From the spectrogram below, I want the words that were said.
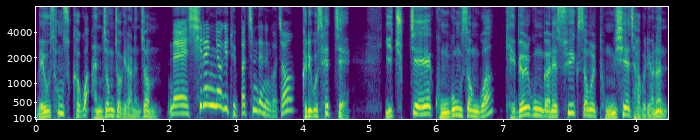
매우 성숙하고 안정적이라는 점. 네, 실행력이 뒷받침되는 거죠. 그리고 셋째, 이 축제의 공공성과 개별 공간의 수익성을 동시에 잡으려는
